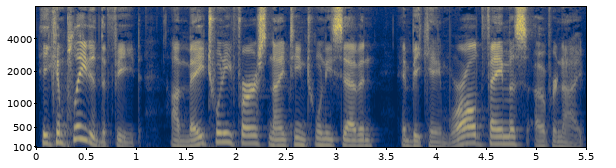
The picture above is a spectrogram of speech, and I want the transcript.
He completed the feat on May 21, 1927, and became world famous overnight.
